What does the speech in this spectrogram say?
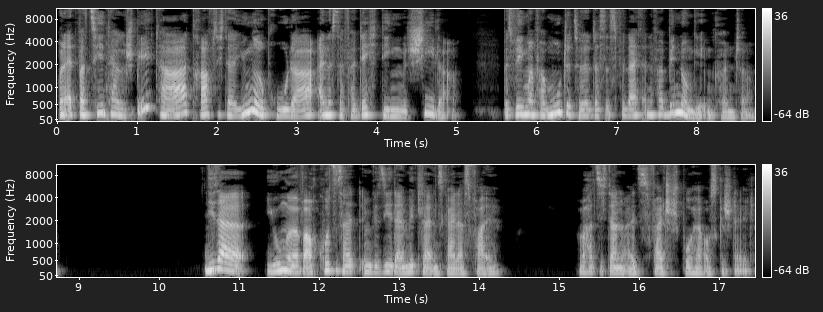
Und etwa zehn Tage später traf sich der jüngere Bruder eines der Verdächtigen mit Sheila weswegen man vermutete, dass es vielleicht eine Verbindung geben könnte. Dieser Junge war auch kurze Zeit im Visier der Ermittler in Skylers Fall, aber hat sich dann als falsche Spur herausgestellt.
